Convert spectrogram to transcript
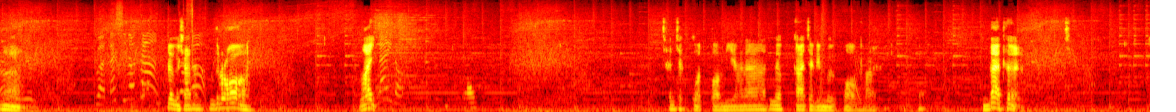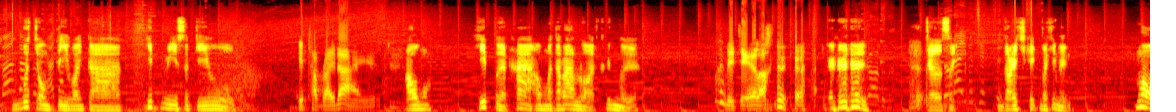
อืมเรื่องชัดรอไล่ฉันจะกดตอนนี้นะเลือกการดจากในมือฟองมา ได้เถิดเมื่อโจมตีวันการดฮิตมีสกิล ฮิตทำไรได้ เอา ฮิตเปิดห้าเอามาตาร่าหลอดขึ้นมือ ไม่เจอหรอ เจอสิได้เช็คมาที่หนึ่งโง่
